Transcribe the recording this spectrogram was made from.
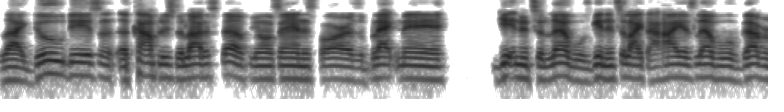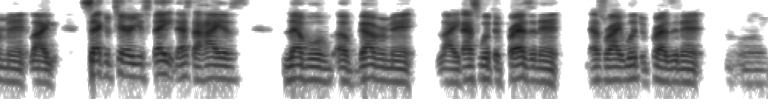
Like dude did some, accomplished a lot of stuff, you know what I'm saying, as far as a black man getting into levels, getting into like the highest level of government, like Secretary of State, that's the highest level of, of government. Like that's with the president. That's right with the president. Um,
